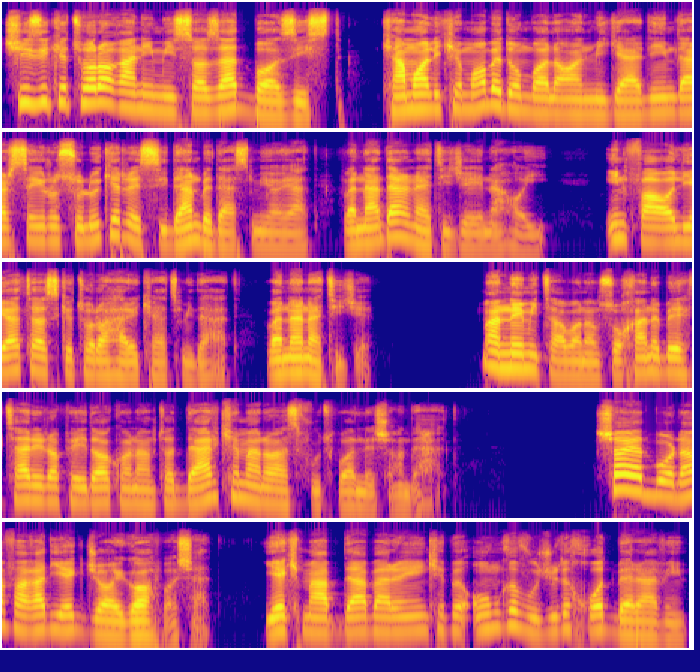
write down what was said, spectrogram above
چیزی که تو را غنی می‌سازد بازی است. کمالی که ما به دنبال آن میگردیم در سیر و سلوک رسیدن به دست میآید و نه در نتیجه نهایی. این فعالیت است که تو را حرکت می‌دهد و نه نتیجه. من نمی‌توانم سخن بهتری را پیدا کنم تا درک من را از فوتبال نشان دهد. شاید بردن فقط یک جایگاه باشد. یک مبدع برای اینکه به عمق وجود خود برویم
